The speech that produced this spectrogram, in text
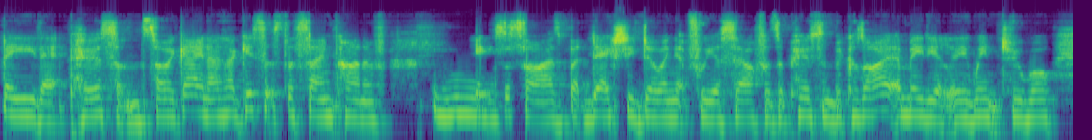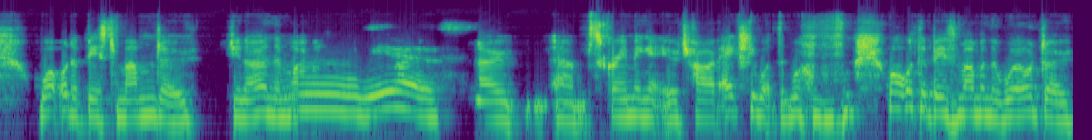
be that person. So again, I guess it's the same kind of mm. exercise, but actually doing it for yourself as a person. Because I immediately went to, well, what would a best mum do? You know, and the moment, mm, yes, you know, um, screaming at your child. Actually, what the what would the best mum in the world do,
